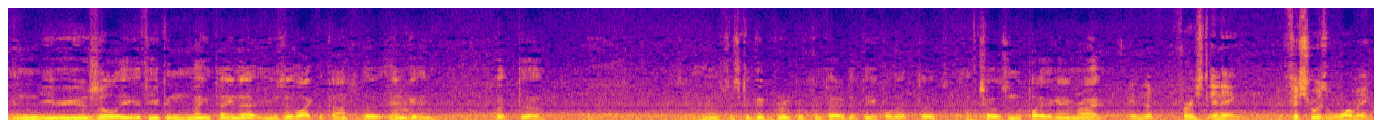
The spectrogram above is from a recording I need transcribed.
and you usually, if you can maintain that, you usually like the, the end game. But uh, know, it's just a good group of competitive people that uh, have chosen to play the game right. In the first inning, Fisher was warming.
